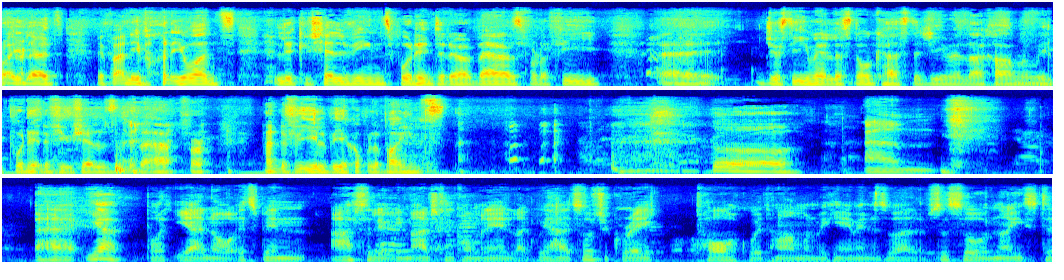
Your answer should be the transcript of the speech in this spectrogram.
Right, lads. If anybody wants little shelvines put into their bars for a fee, uh, just email us snowcast at gmail.com and we'll put in a few shelves in the bar for, and the fee will be a couple of pints. Oh, Um, uh, yeah, but yeah, no, it's been absolutely magical coming in. Like, we had such a great talk with Tom when we came in as well. It was just so nice to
